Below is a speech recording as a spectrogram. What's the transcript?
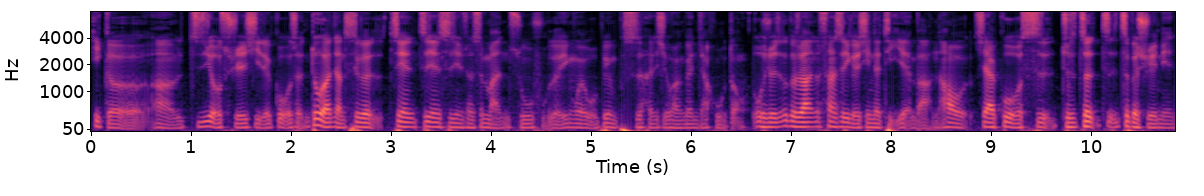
一个呃只有学习的过程。对我来讲，这个这件这件事情算是蛮舒服的，因为我并不是很喜欢跟人家互动。我觉得这个算算是一个新的体验吧。然后现在过四，就是这这这个学年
